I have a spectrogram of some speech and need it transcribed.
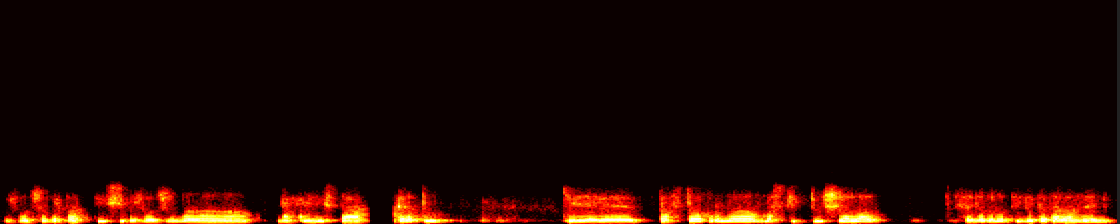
προσπαθούσε να περπατήσει, προσπαθούσε να, να κουνήσει τα άκρα του και ταυτόχρονα μας κοιτούσε αλλά φαίνονταν ότι δεν καταλαβαίνει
